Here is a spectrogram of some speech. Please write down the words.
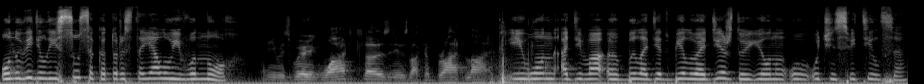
он увидел Иисуса, который стоял у его ног. И он одева- э, был одет в белую одежду, и он очень светился.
